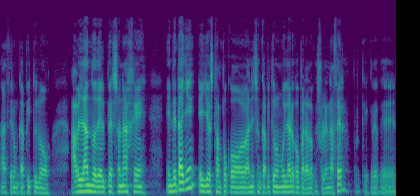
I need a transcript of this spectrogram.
hacer un capítulo hablando del personaje en detalle. Ellos tampoco han hecho un capítulo muy largo para lo que suelen hacer, porque creo que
